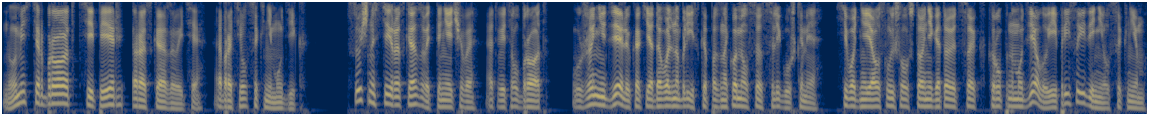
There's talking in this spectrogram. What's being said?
«Ну, мистер Брод, теперь рассказывайте», — обратился к нему Дик. «В сущности, рассказывать-то нечего», — ответил Брод. «Уже неделю, как я довольно близко познакомился с лягушками. Сегодня я услышал, что они готовятся к крупному делу и присоединился к ним.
